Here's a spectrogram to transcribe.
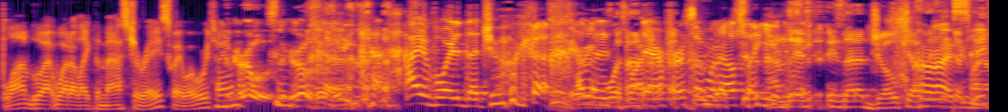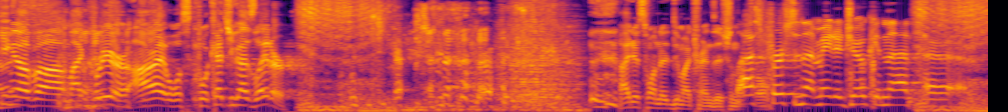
Blonde, blue, what are like the master race? Wait, what were we talking The about? girls, the girls. yeah. I avoided that joke. I let it sit there for someone else like you. Then, is that a joke? all right. Speaking of uh, my career, all right, we'll we'll catch you guys later. I just wanted to do my transition. Last all. person that made a joke in that uh,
